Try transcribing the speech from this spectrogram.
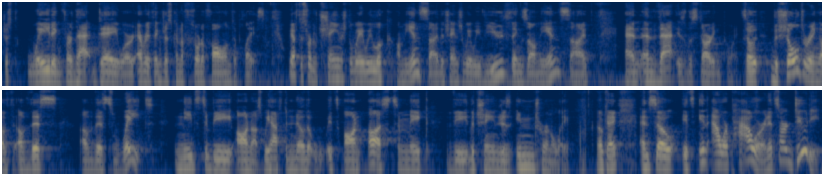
just waiting for that day where everything's just going to sort of fall into place. We have to sort of change the way we look on the inside, to change the way we view things on the inside, and, and that is the starting point. So the shouldering of, of this of this weight needs to be on us. We have to know that it's on us to make the, the changes internally. Okay? And so it's in our power and it's our duty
